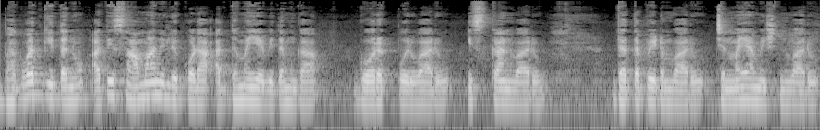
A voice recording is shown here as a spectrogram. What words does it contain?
భగవద్గీతను అతి సామాన్యులకు కూడా అర్థమయ్యే విధంగా గోరఖ్పూర్ వారు ఇస్కాన్ వారు దత్తపీఠం వారు చిన్మయ మిషన్ వారు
